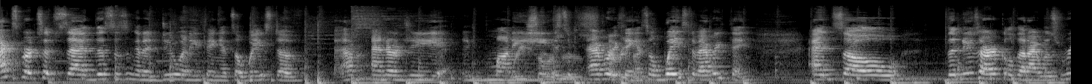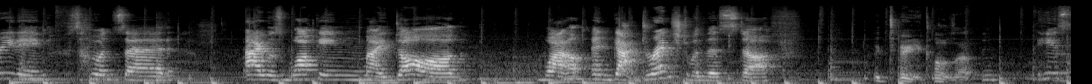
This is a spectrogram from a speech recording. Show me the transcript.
experts have said this isn't going to do anything, it's a waste of energy, money, Resources, it's everything. everything. It's a waste of everything. And so, the news article that I was reading, someone said, I was walking my dog while and got drenched with this stuff. They tear your clothes up. He's.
